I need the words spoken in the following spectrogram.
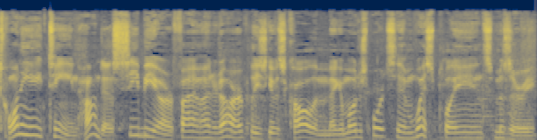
2018 Honda CBR 500R, please give us a call at Mega Motorsports in West Plains, Missouri.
